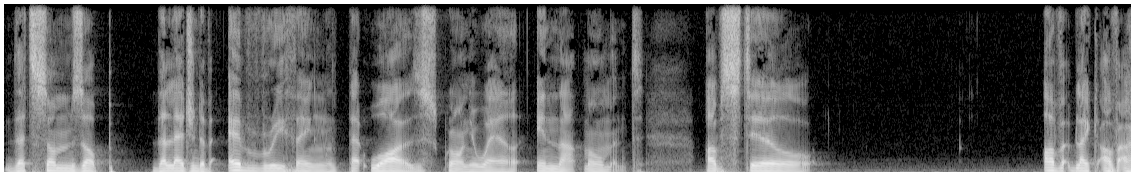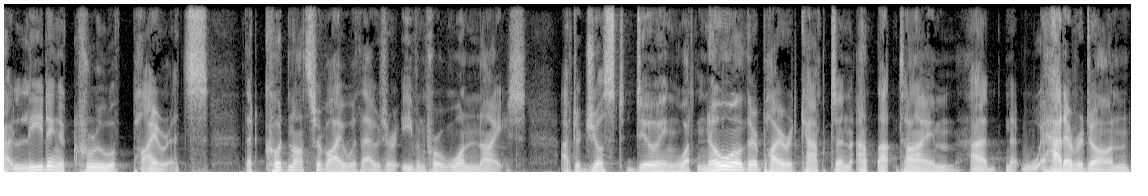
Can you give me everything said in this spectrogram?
that sums up the legend of everything that was Granuaile in that moment of still of like of uh, leading a crew of pirates that could not survive without her even for one night after just doing what no other pirate captain at that time had had ever done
